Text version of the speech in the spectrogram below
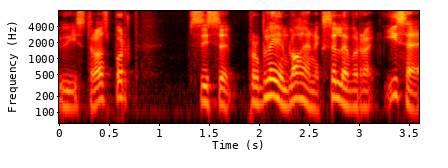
ühistransport, siis see probleem laheneks selle võrra ise.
